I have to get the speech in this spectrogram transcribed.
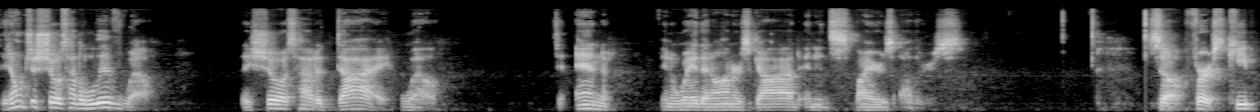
They don't just show us how to live well, they show us how to die well, to end in a way that honors God and inspires others. So, first, keep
